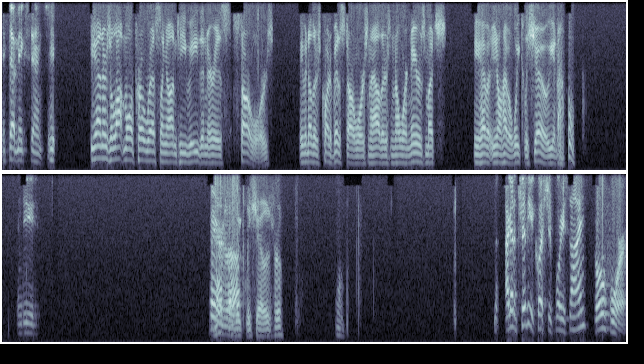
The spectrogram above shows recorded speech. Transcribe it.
If that makes sense. Yeah, and there's a lot more pro wrestling on TV than there is Star Wars. Even though there's quite a bit of Star Wars now, there's nowhere near as much. You have a, you don't have a weekly show, you know. Indeed. Fair Multiple enough. weekly shows. Really. I got a trivia question for you, Sign. Go for it.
